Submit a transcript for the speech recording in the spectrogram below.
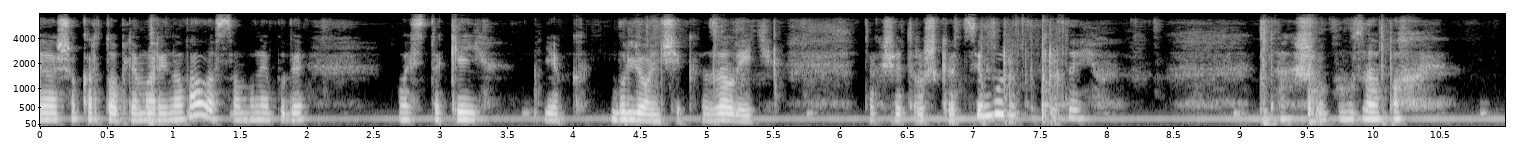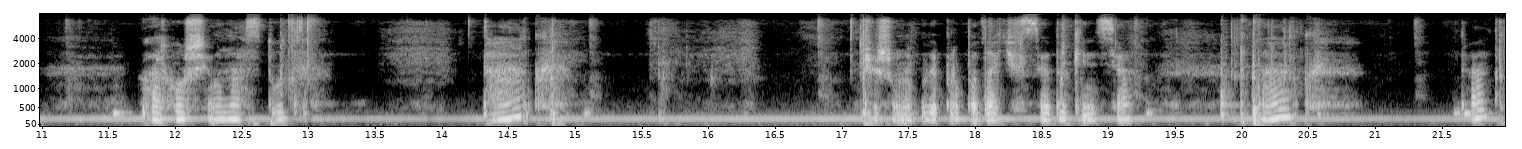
е, що картопля маринувалася, в мене буде ось такий, як бульончик залить. Так що трошки цибулю додаю. Так, щоб був запах хороший у нас тут. Так. хочу, ж воно буде пропадати все до кінця. Так. Так.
